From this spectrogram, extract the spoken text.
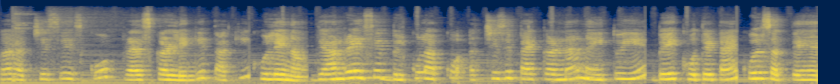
कर अच्छे से इसको प्रेस कर लेंगे ताकि खुले ना ध्यान रहे, इसे बिल्कुल आपको अच्छे से पैक करना है, नहीं तो ये बेक होते टाइम खुल सकते हैं।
